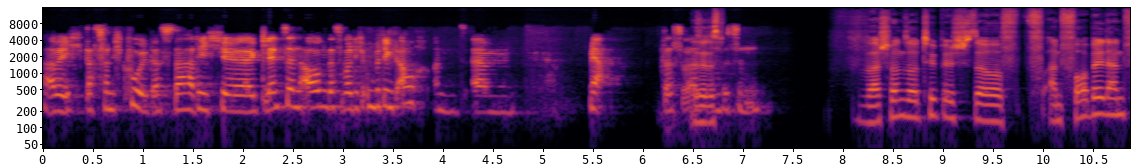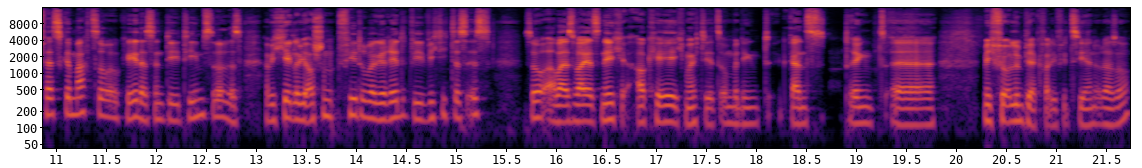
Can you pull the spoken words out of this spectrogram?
habe ich, das fand ich cool, das, da hatte ich äh, Glänze in den Augen, das wollte ich unbedingt auch und ähm, ja, das war also so ein bisschen war schon so typisch so an Vorbildern festgemacht, so, okay, das sind die Teams, so, das habe ich hier, glaube ich, auch schon viel drüber geredet, wie wichtig das ist, so, aber es war jetzt nicht, okay, ich möchte jetzt unbedingt ganz dringend äh, mich für Olympia qualifizieren oder so.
